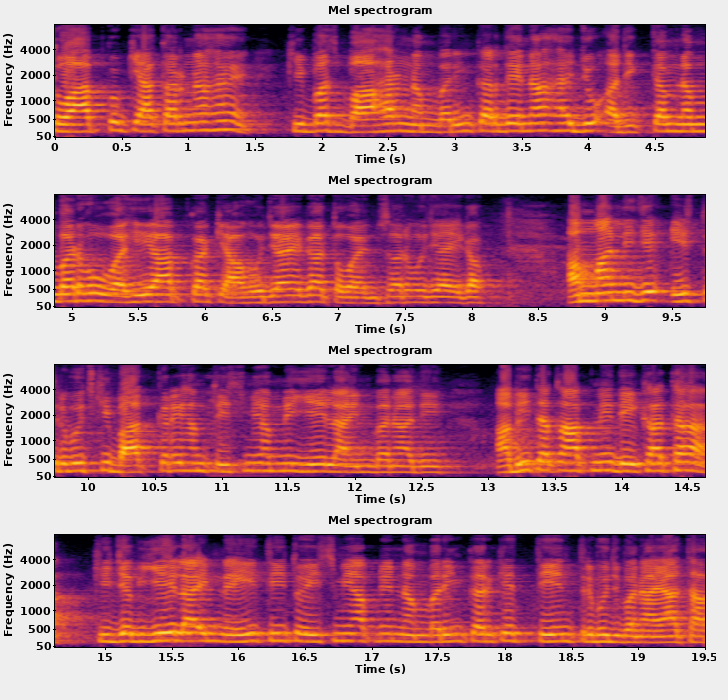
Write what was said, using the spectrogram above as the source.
तो आपको क्या करना है कि बस बाहर नंबरिंग कर देना है, जो अधिकतम नंबर हो, वही आपका क्या हो जाएगा? तो आंसर हो जाएगा। अब मान लीजिए, इस त्रिभुज की बात करें हम तो इसमें हमने ये लाइन बना दी। अभी तक आपने देखा था कि जब ये लाइन नहीं थी तो इसमें आपने नंबरिंग करके तीन त्रिभुज बनाया था।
